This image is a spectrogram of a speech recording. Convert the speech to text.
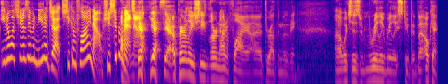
you know what? She doesn't even need a jet. She can fly now. She's Superman now. Oh, Yeah, yes, yeah. Apparently, she learned how to fly uh, throughout the movie, uh, which is really, really stupid. But okay,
